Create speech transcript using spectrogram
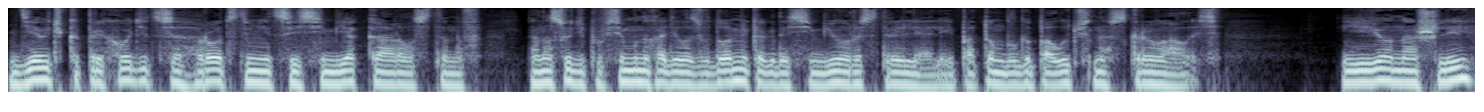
Девочка приходится родственницей семье Карлстонов. Она, судя по всему, находилась в доме, когда семью расстреляли, и потом благополучно скрывалась. Ее нашли,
